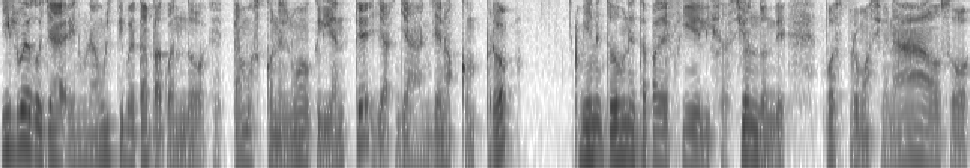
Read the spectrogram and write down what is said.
Y luego ya en una última etapa, cuando estamos con el nuevo cliente, ya, ya, ya nos compró Viene toda una etapa de fidelización donde post promocionados o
